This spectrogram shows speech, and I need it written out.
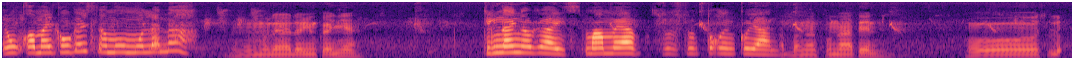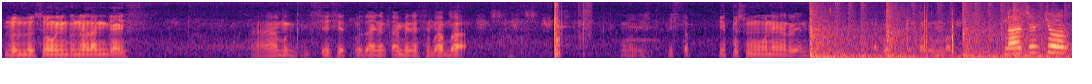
yung kamay ko guys, namumula na. Namumula na daw yung kanya. Tingnan nyo guys, mamaya susuntukin ko yan. Abangan po natin. O, lu- lulusungin ko na lang guys. Ah, mag-set po tayo ng camera sa baba. O, is- stop. Ipus mo muna yan rin. Ko map. Klase short.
